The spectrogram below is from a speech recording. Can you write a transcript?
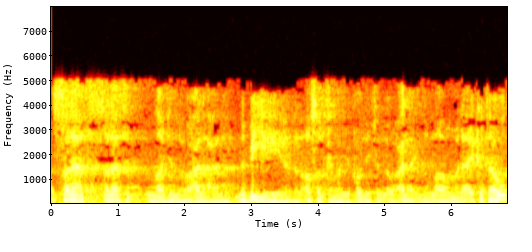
الصلاة صلاة الله جل وعلا على نبيه هذا الأصل كما في قوله جل وعلا إن الله وملائكته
